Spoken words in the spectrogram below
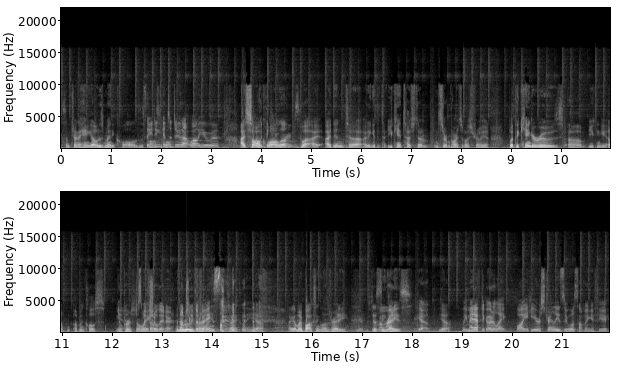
So I'm trying to hang out with as many koalas as possible. So you didn't get to do that while you were. I saw a koala, but I, I didn't uh, I didn't get to. T- you can't touch them in certain parts of Australia, but the kangaroos um, you can get up up and close Yeah, and personal Just with make them. sure they don't and they're really you in the friendly. face. exactly. Yeah, I got my boxing gloves ready, Yeah, just I'm in ready. case. Yeah. Yeah. Well, you might have to go to like while you're here, Australia Zoo or something if you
